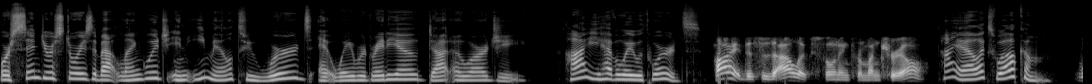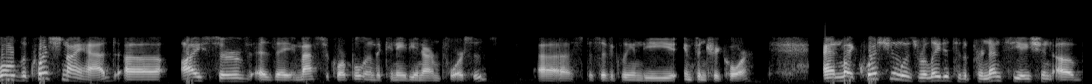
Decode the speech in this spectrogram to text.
or send your stories about language in email to words at waywordradio.org. Hi, you have a way with words. Hi, this is Alex phoning from Montreal. Hi, Alex. Welcome. Well, the question I had uh, I serve as a Master Corporal in the Canadian Armed Forces, uh, specifically in the Infantry Corps. And my question was related to the pronunciation of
